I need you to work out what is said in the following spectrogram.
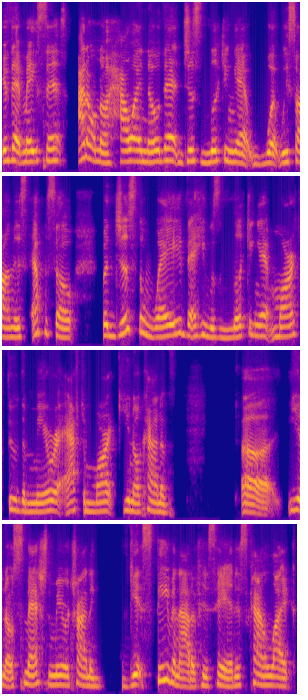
if that makes sense. I don't know how I know that just looking at what we saw in this episode, but just the way that he was looking at Mark through the mirror after Mark, you know, kind of uh, you know, smashed the mirror trying to get Steven out of his head. It's kind of like,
